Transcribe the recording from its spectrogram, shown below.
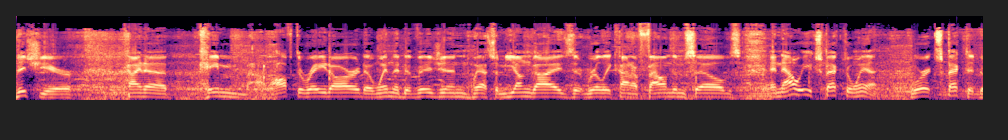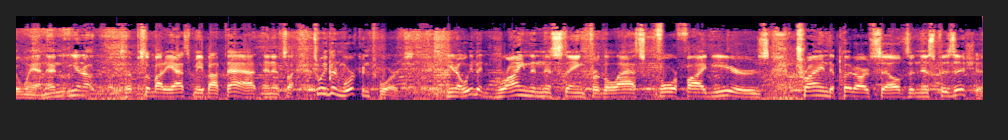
this year kind of came off the radar to win the division. We had some young guys that really kind of found themselves, and now we expect to win. We're expected to win. And, you know, somebody asked me about that, and it's like, so we've been working towards. You know, we've been grinding this thing for the last four or five years, trying to put ourselves in this position.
